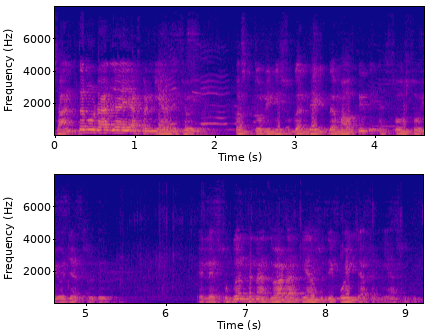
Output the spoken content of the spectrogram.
શાંતનુ રાજાએ આ કન્યાને જોઈ. કસ્તુરીની સુગંધ એકદમ આવતી હતી ને સો સો યોજન સુધી. એટલે સુગંધના દ્વારા ત્યાં સુધી પહોંચ્યા કન્યા સુધી.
